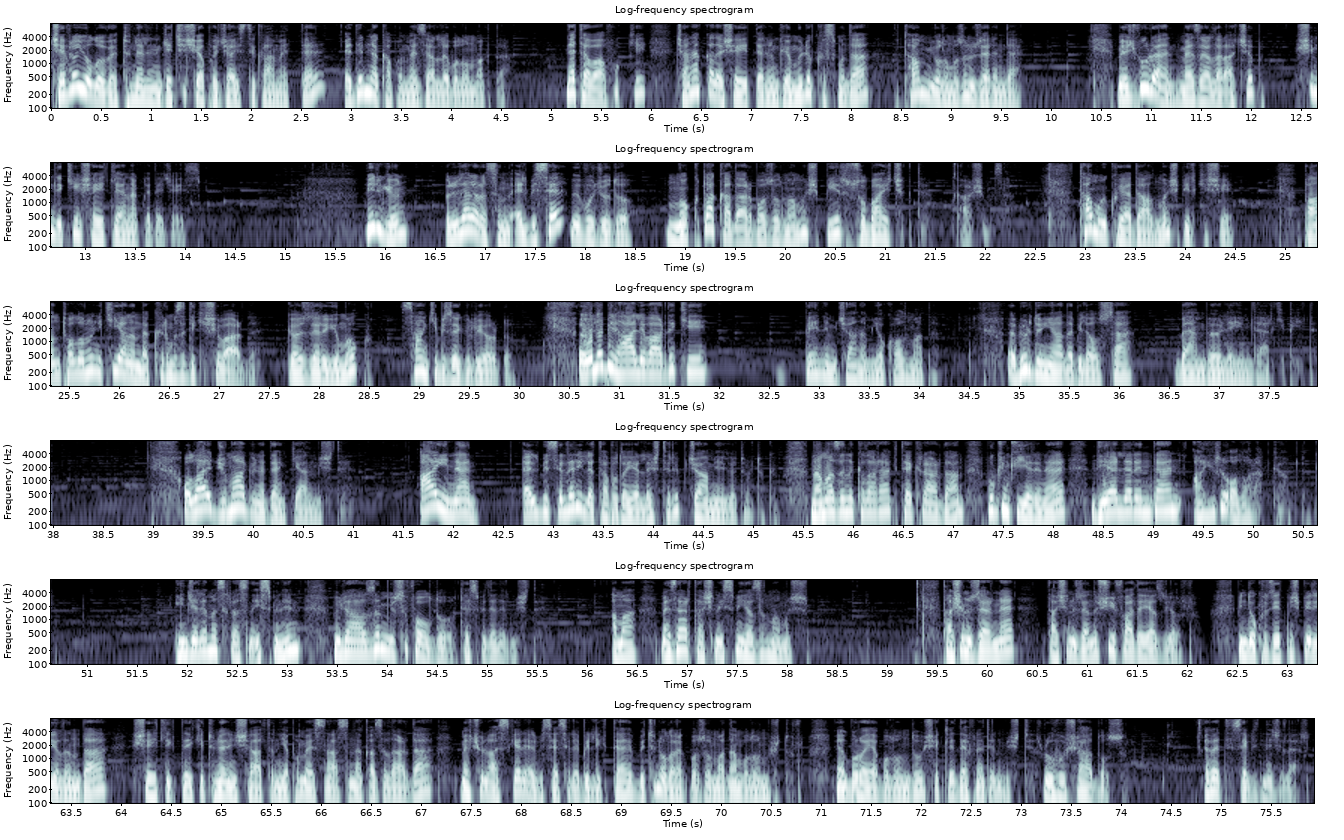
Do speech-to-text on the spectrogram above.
Çevre yolu ve tünelin geçiş yapacağı istikamette Edirne Kapı mezarlığı bulunmakta. Ne tevafuk ki Çanakkale şehitlerinin gömülü kısmı da tam yolumuzun üzerinde. Mecburen mezarlar açıp şimdiki şehitliğe nakledeceğiz. Bir gün ölüler arasında elbise ve vücudu nokta kadar bozulmamış bir subay çıktı karşımıza. Tam uykuya dalmış bir kişi. Pantolonun iki yanında kırmızı dikişi vardı. Gözleri yumuk, sanki bize gülüyordu. Öyle bir hali vardı ki benim canım yok olmadı. Öbür dünyada bile olsa ben böyleyim der gibiydi. Olay cuma güne denk gelmişti. Aynen elbiseleriyle tabuda yerleştirip camiye götürdük. Namazını kılarak tekrardan bugünkü yerine diğerlerinden ayrı olarak gömdük. İnceleme sırasında isminin Mülazım Yusuf olduğu tespit edilmişti. Ama mezar taşının ismi yazılmamış. Taşın üzerine taşın üzerinde şu ifade yazıyor. 1971 yılında şehitlikteki tünel inşaatının yapım esnasında kazılarda meçhul asker elbisesiyle birlikte bütün olarak bozulmadan bulunmuştur. Ve buraya bulunduğu şekilde defnedilmiştir. Ruhu şad olsun. Evet sevgili dinleyiciler.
